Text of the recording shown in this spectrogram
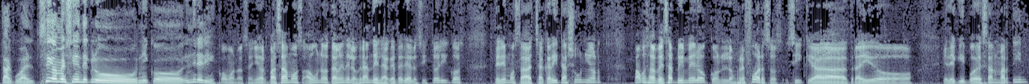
Tal cual. Sígame el siguiente club, Nico Indreri. ¿Cómo no, señor? Pasamos a uno también de los grandes, la categoría de los históricos. Tenemos a Chacarita Junior. Vamos a pensar primero con los refuerzos, sí, que ha traído el equipo de San Martín.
